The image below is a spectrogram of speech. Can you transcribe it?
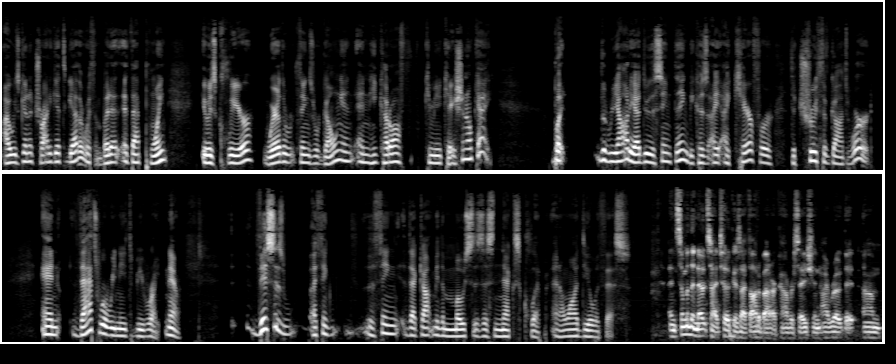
I was going to try to get together with him. But at, at that point, it was clear where the things were going, and and he cut off communication. Okay, but the reality, I do the same thing because I, I care for the truth of God's word, and that's where we need to be right now. This is I think the thing that got me the most is this next clip, and I want to deal with this. And some of the notes I took as I thought about our conversation, I wrote that um,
